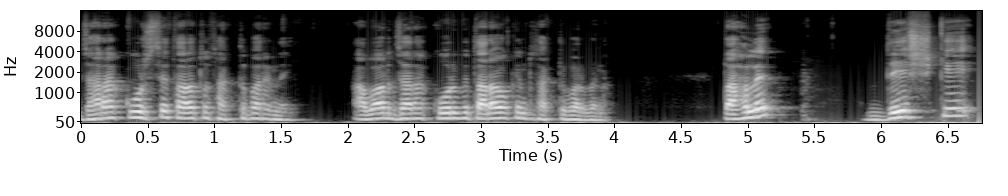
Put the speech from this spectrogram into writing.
যারা করছে তারা তো থাকতে পারে নাই। আবার যারা করবে তারাও কিন্তু থাকতে পারবে না। তাহলে দেশকে,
